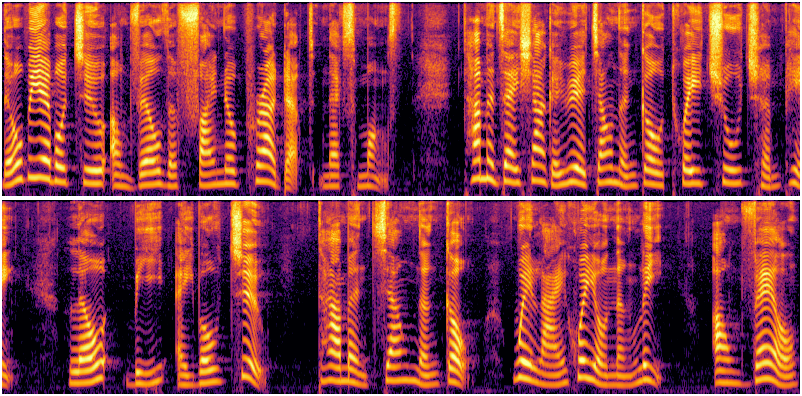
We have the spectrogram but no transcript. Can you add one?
They'll be able to unveil the final product next month. 他们在下个月将能够推出成品。They'll be able to. 他们将能够未来会有能力 unveil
